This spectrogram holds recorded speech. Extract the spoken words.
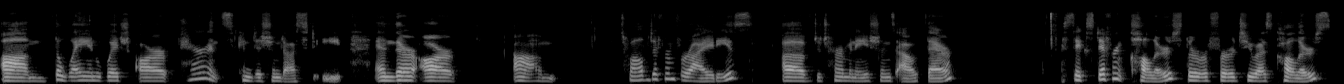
um, the way in which our parents conditioned us to eat. And there are um, 12 different varieties of determinations out there, six different colors. They're referred to as colors.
